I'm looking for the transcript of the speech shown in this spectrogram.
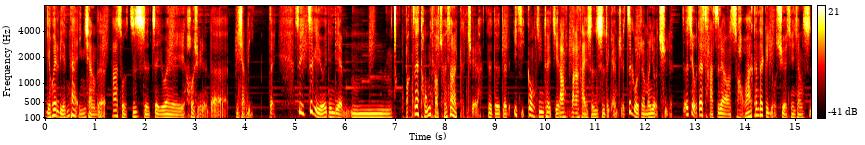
也会连带影响着他所支持的这一位候选人的影响力。对，所以这个有一点点嗯，绑在同一条船上的感觉啦。对对对，一起共进退，及拉拉抬身势的感觉，这个我觉得蛮有趣的。而且我在查资料的时候，我还看到一个有趣的现象是，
